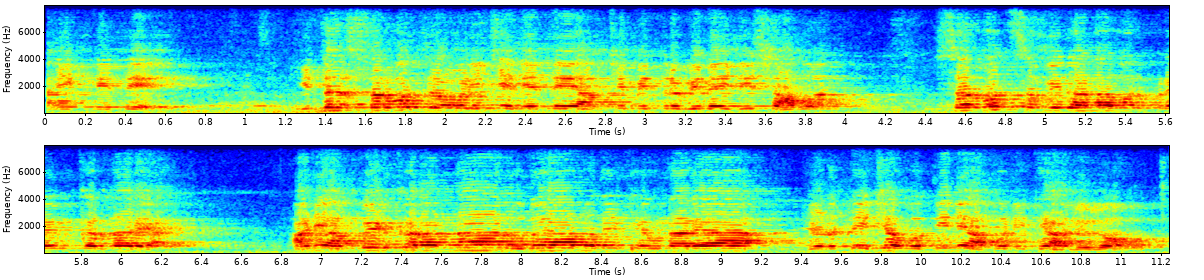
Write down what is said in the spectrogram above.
अनेक नेते इतर सर्व चळवळीचे नेते आमचे मित्र विनयजी सावंत सर्वच संविधानावर प्रेम करणाऱ्या आणि आंबेडकरांना हृदयामध्ये ठेवणाऱ्या जनतेच्या वतीने आपण इथे आलेलो आहोत.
